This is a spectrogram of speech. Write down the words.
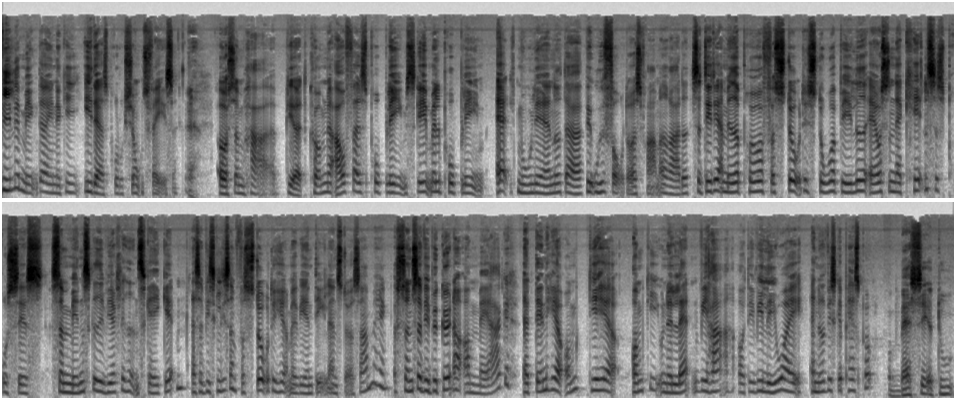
vilde mængder af energi i deres produktionsfase. Ja. Og som har, bliver et kommende affaldsproblem, skimmelproblem, alt muligt andet, der vil udfordre os fremadrettet. Så det der med at prøve at forstå det store billede, er jo sådan en erkendelsesproces, som mennesket i virkeligheden skal igennem. Altså vi skal ligesom forstå det her med, at vi er en del af en større sammenhæng. Og sådan så vi begynder at mærke, at den her om, de her omgivende land, vi har, og det vi lever af, er noget, vi skal passe på. Og hvad ser du,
